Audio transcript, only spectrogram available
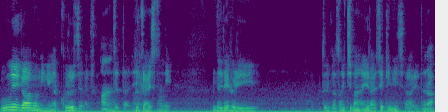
運営側の人間が来るじゃないですか、はい。絶対はい。控え室に、でレフェリーというかその一番偉い責任者が言うたら、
